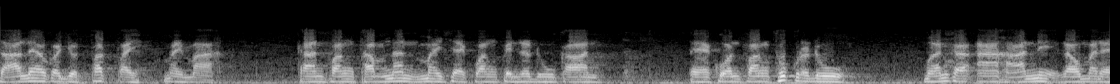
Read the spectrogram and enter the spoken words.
ษาแล้วก็หยุดพักไป ไม่มา การฟังธรรมนั่นไม่ใช่ฟังเป็นฤดูกาลแต่ควรฟังทุกฤดู เหมือนกับอาหารนี่ เราไม่ได้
